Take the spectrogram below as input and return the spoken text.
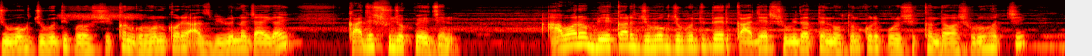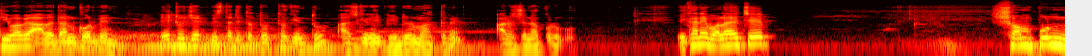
যুবক, যুবতী প্রশিক্ষণ গ্রহণ করে আজ বিভিন্ন জায়গায় কাজের সুযোগ পেয়েছেন। আবারও বেকার যুবক, যুবতীদের কাজের সুবিধার্থে নতুন করে প্রশিক্ষণ দেওয়া শুরু হচ্ছে। কীভাবে আবেদন করবেন? এ টু জেড বিস্তারিত তথ্য কিন্তু আজকের এই ভিডিওর মাধ্যমে আলোচনা করব। এখানে বলা হয়েছে, সম্পূর্ণ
